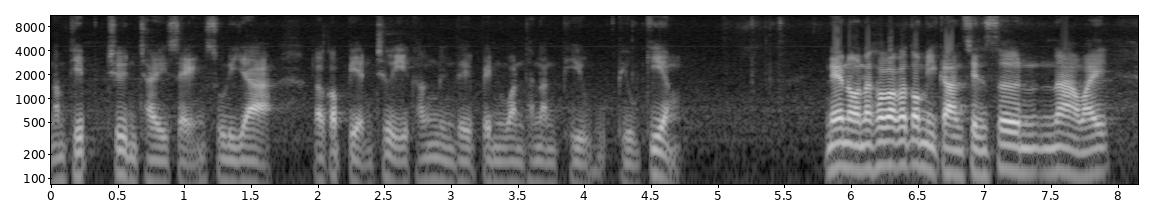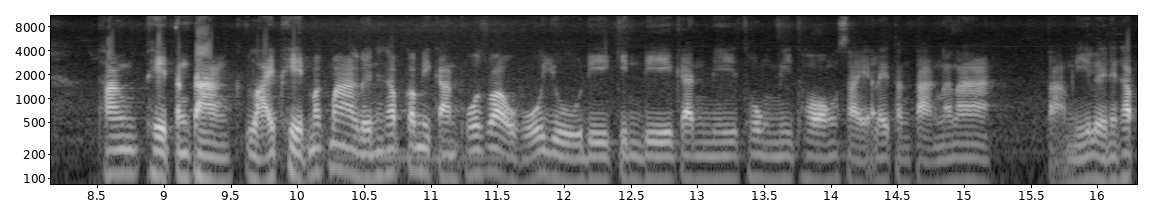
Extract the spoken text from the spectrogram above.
น้ำทิพย์ชื่นชัยแสงสุริยา แล้วก็เปลี่ยนชื่ออีกครั้งหนึ่งเป็นวันธนันผิวผิวเกลี้ยง แน่นอนนะครับว่าก็ต้องมีการเซ็นเซอร์หน้าไว้ทางเพจต่างๆ หลายเพจมากๆเลยนะครับ ก็มีการโพสต์ว่าโอ้โหอยู่ดีกินดีกันมีธงมีทองใส่อะไรต่างๆ นานาตามนี้เลยนะครับ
